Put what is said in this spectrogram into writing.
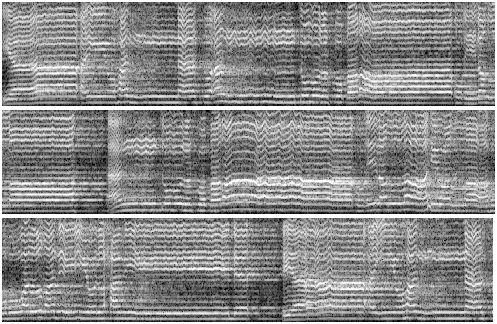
يا أيها الناس أنتم الفقراء إلى الله. أنتم الفقراء إلى الله والله هو الغني الحميد. يا أيها الناس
